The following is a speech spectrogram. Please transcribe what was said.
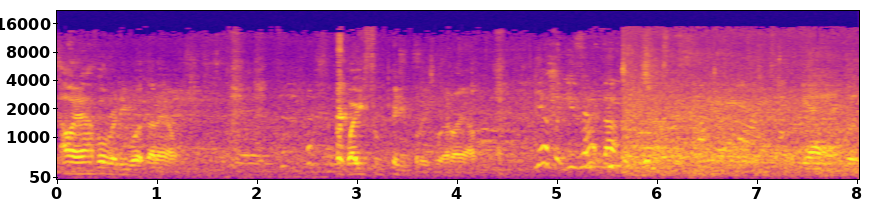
I have already worked that out. Away from people is where I am. Yeah, but you wrote that. Yeah, but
